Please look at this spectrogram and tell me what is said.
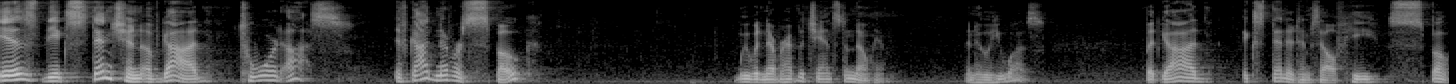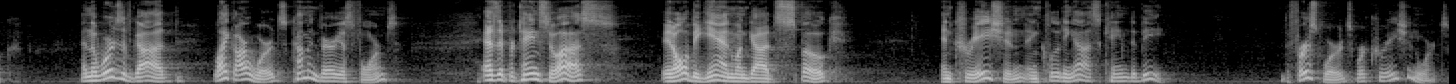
is the extension of God toward us. If God never spoke, we would never have the chance to know him and who he was. But God extended himself, he spoke. And the words of God, like our words, come in various forms. As it pertains to us, it all began when God spoke, and creation, including us, came to be. The first words were creation words.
